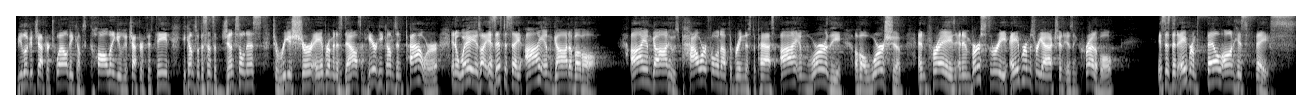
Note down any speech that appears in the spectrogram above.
If you look at chapter 12, he comes calling. You look at chapter 15, he comes with a sense of gentleness to reassure Abram in his doubts. And here he comes in power in a way as, as if to say, I am God above all. I am God who is powerful enough to bring this to pass. I am worthy of all worship and praise. And in verse 3, Abram's reaction is incredible. It says, Then Abram fell on his face.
